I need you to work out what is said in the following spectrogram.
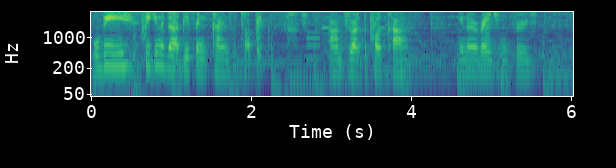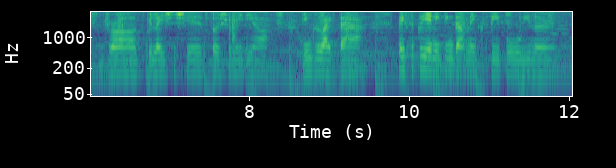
we'll be speaking about different kinds of topics um, throughout the podcast, you know, ranging through drugs, relationships, social media, things like that. Basically, anything that makes people, you know,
